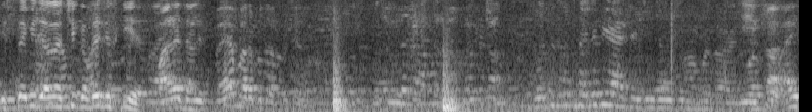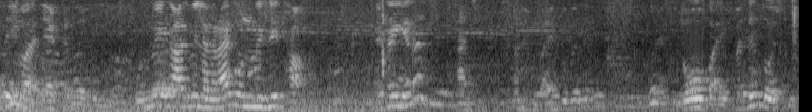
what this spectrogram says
इससे भी ज़्यादा अच्छी कवरेज इसकी है। बारह चालीस पे पे उनमें एक आदमी लग रहा है कि उनमें से ही था। ऐसा ही है ना? दो पाइप पे थे दो इसकी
